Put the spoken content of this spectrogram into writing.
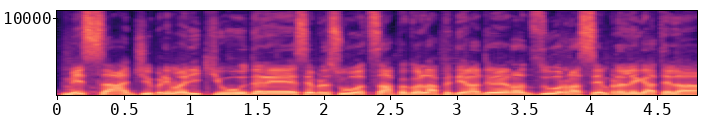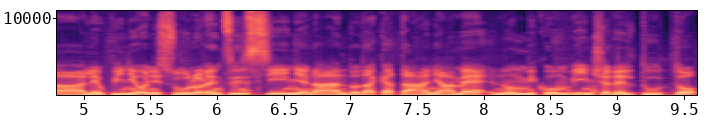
Messaggi prima di chiudere, sempre su WhatsApp con l'app di Radio Nerazzurra, sempre legate la, le opinioni su Lorenzo Insigne, Nando da Catania. A me non mi convince del tutto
